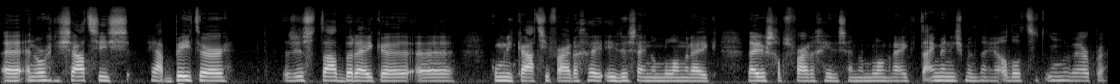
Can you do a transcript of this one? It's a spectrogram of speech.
en organisaties ja, beter resultaat bereiken? communicatievaardigheden zijn dan belangrijk, leiderschapsvaardigheden zijn dan belangrijk, time management, nou ja, al dat soort onderwerpen.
